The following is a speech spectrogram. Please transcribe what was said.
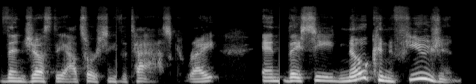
than just the outsourcing of the task, right? and they see no confusion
